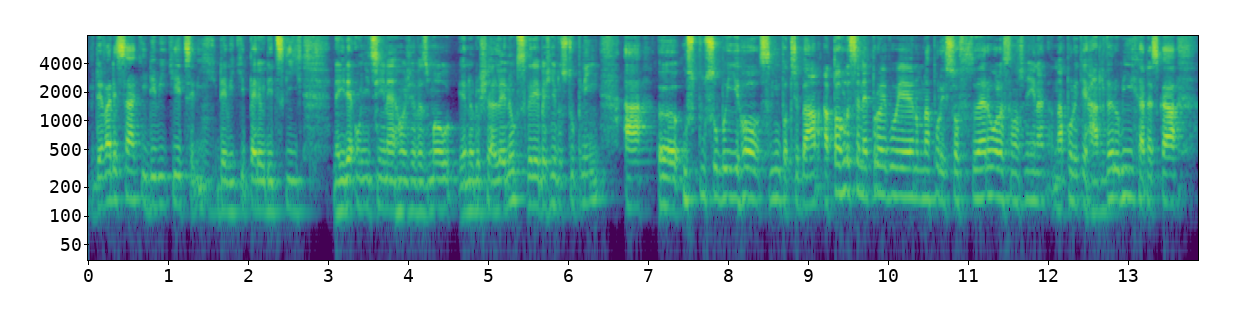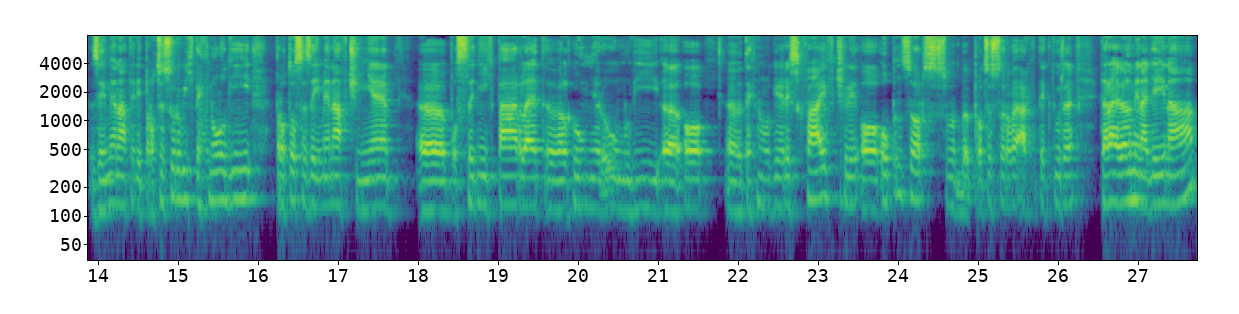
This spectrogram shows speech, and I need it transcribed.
v 99,9 periodických nejde o nic jiného, že vezmou jednoduše Linux, který je běžně dostupný a uh, uspůsobují ho svým potřebám. A tohle se neprojevuje jenom na poli softwaru, ale samozřejmě i na, na poli těch hardwareových a dneska zejména tedy procesorových technologií, proto se zejména v Číně Eh, posledních pár let velkou měrou mluví eh, o eh, technologii RISC-V, čili o open source procesorové architektuře, která je velmi nadějná.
